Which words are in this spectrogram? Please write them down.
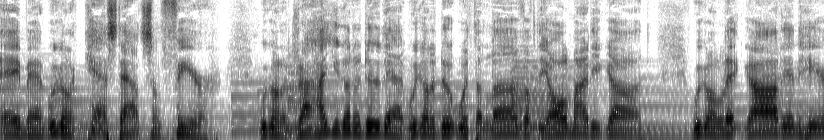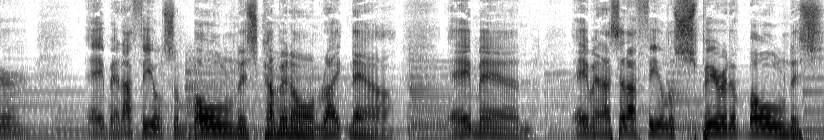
Amen. We're going to cast out some fear. We're going to drive. How you going to do that? We're going to do it with the love of the Almighty God. We're going to let God in here. Amen. I feel some boldness coming on right now. Amen. Amen. I said, I feel the spirit of boldness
